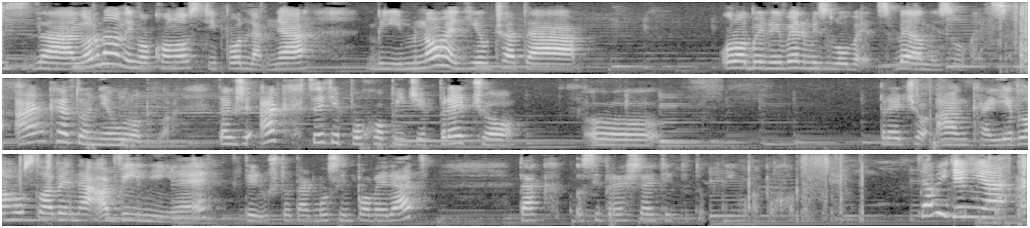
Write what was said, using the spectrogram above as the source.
za normálnych okolností podľa mňa by mnohé dievčatá urobili veľmi zlú vec, veľmi zlú vec. Anka to neurobila. Takže ak chcete pochopiť, že prečo uh, prečo Anka je blahoslavená a vy nie, keď už to tak musím povedať, tak si prečtajte túto knihu a pochopíte. Dovidenia a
